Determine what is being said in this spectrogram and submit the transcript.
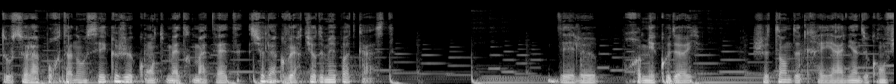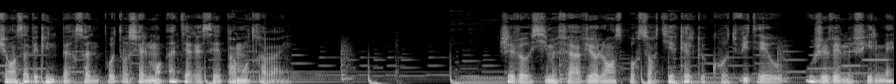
Tout cela pour t'annoncer que je compte mettre ma tête sur la couverture de mes podcasts. Dès le premier coup d'œil, je tente de créer un lien de confiance avec une personne potentiellement intéressée par mon travail. Je vais aussi me faire violence pour sortir quelques courtes vidéos où je vais me filmer.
